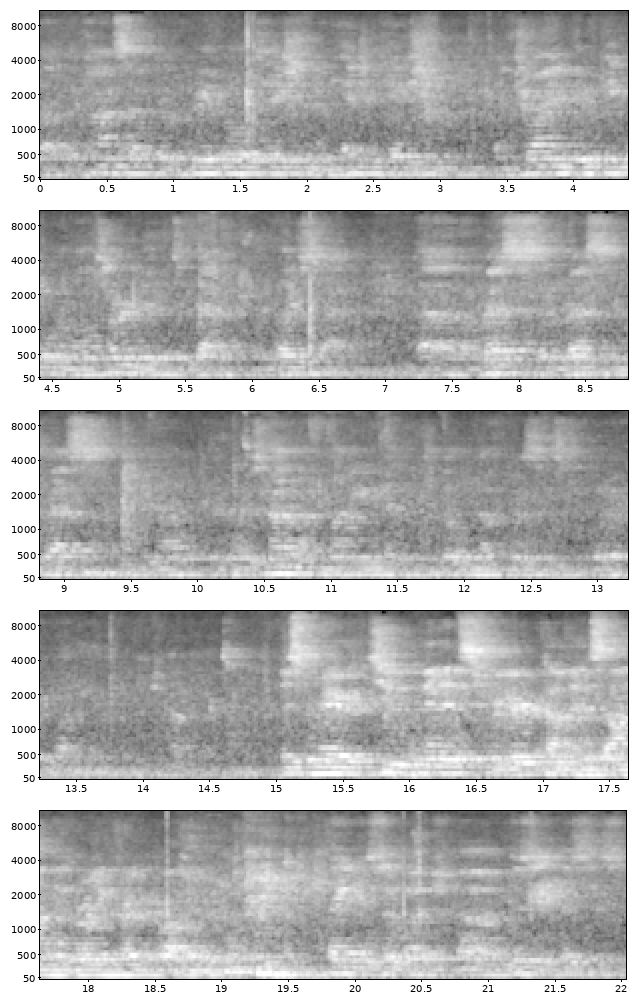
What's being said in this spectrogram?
uh, the concept of rehabilitation and education and try and give people an alternative to that lifestyle. Uh, arrests and arrests and arrests, you know, there's not enough money to build enough prisons to put everybody in. Mr. Mayor, two minutes for your comments on the growing drug problem. Thank you so much. Um, This is, this is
